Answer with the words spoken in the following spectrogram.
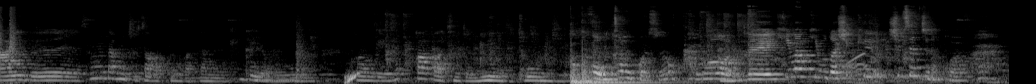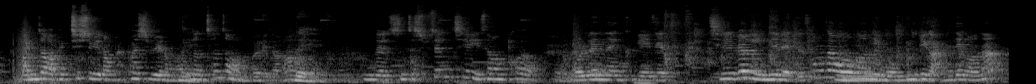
아이들 성장 주사 같은 거 같잖아요. 키 크려고. 그런 게 효과가 진짜 있는지 좋은지. 그거 엄청 효과 있어요. 그거 내 희망 키보다 10, 10cm 더 커요. 남자가 170이랑 180이랑 완전 천차만별이잖아. 네. 근데 진짜 10cm 이상은 커요. 원래는 그게 이제 질병이 있는 애들, 성장 호르몬이 뭐 분비가 안 되거나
